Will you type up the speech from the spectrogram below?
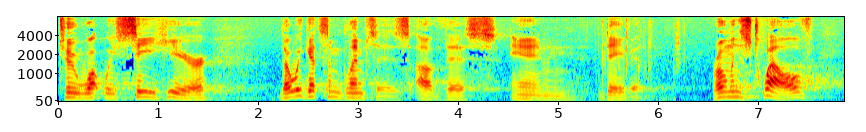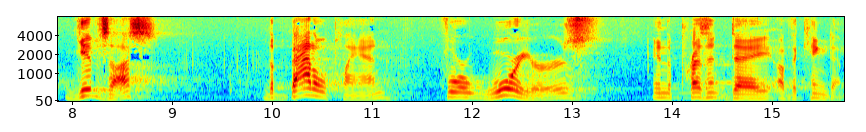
to what we see here, though we get some glimpses of this in David. Romans 12 gives us the battle plan for warriors in the present day of the kingdom,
